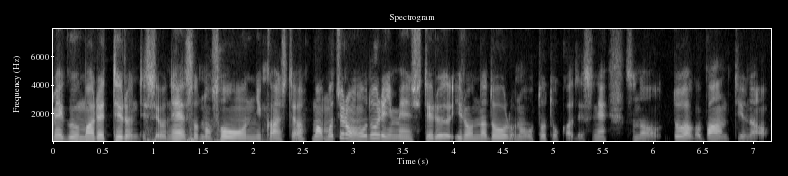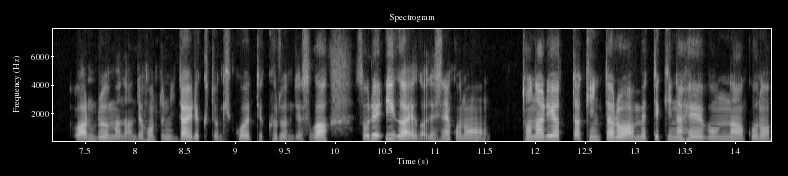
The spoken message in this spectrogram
恵まれてるんですよね、その騒音に関しては。まあ、もちろん大通りに面してるいろんな道路の音とかですね、そのドアがバーンっていうのはワンルームなんで本当にダイレクトに聞こえてくるんですが、それ以外がですね、この隣り合った金太郎飴的な平凡なこの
